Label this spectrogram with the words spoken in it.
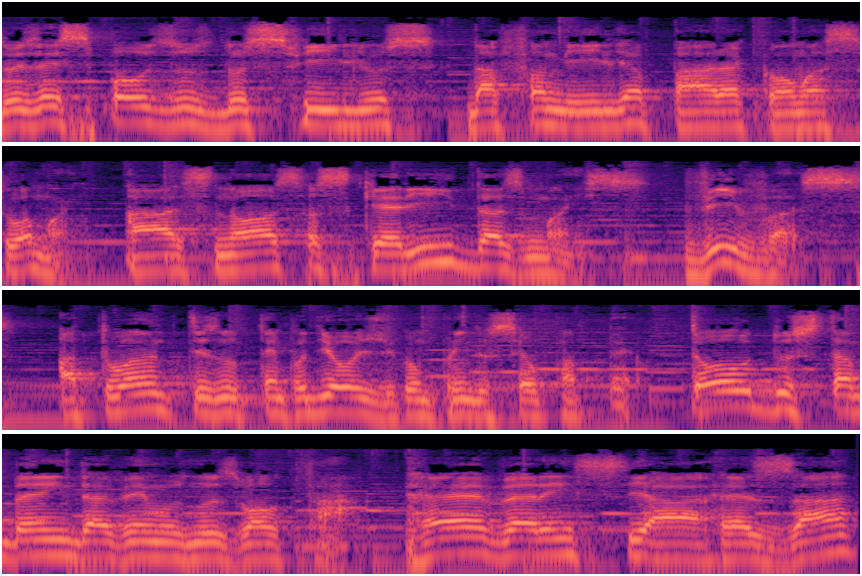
dos esposos, dos filhos, da família para com a sua mãe. As nossas queridas mães, vivas, atuantes no tempo de hoje, cumprindo seu papel. Todos também devemos nos voltar, reverenciar, rezar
